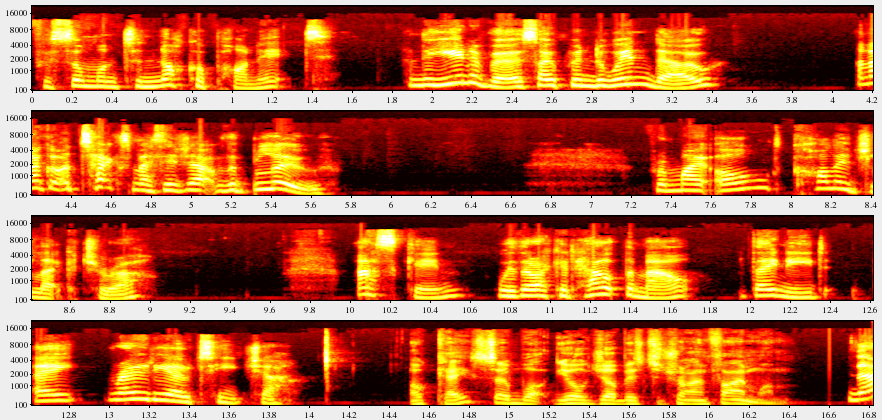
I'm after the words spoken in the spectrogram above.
for someone to knock upon it, and the universe opened a window, and I got a text message out of the blue from my old college lecturer asking whether I could help them out. They need a radio teacher. Okay. So what? Your job is to try and find one. No,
